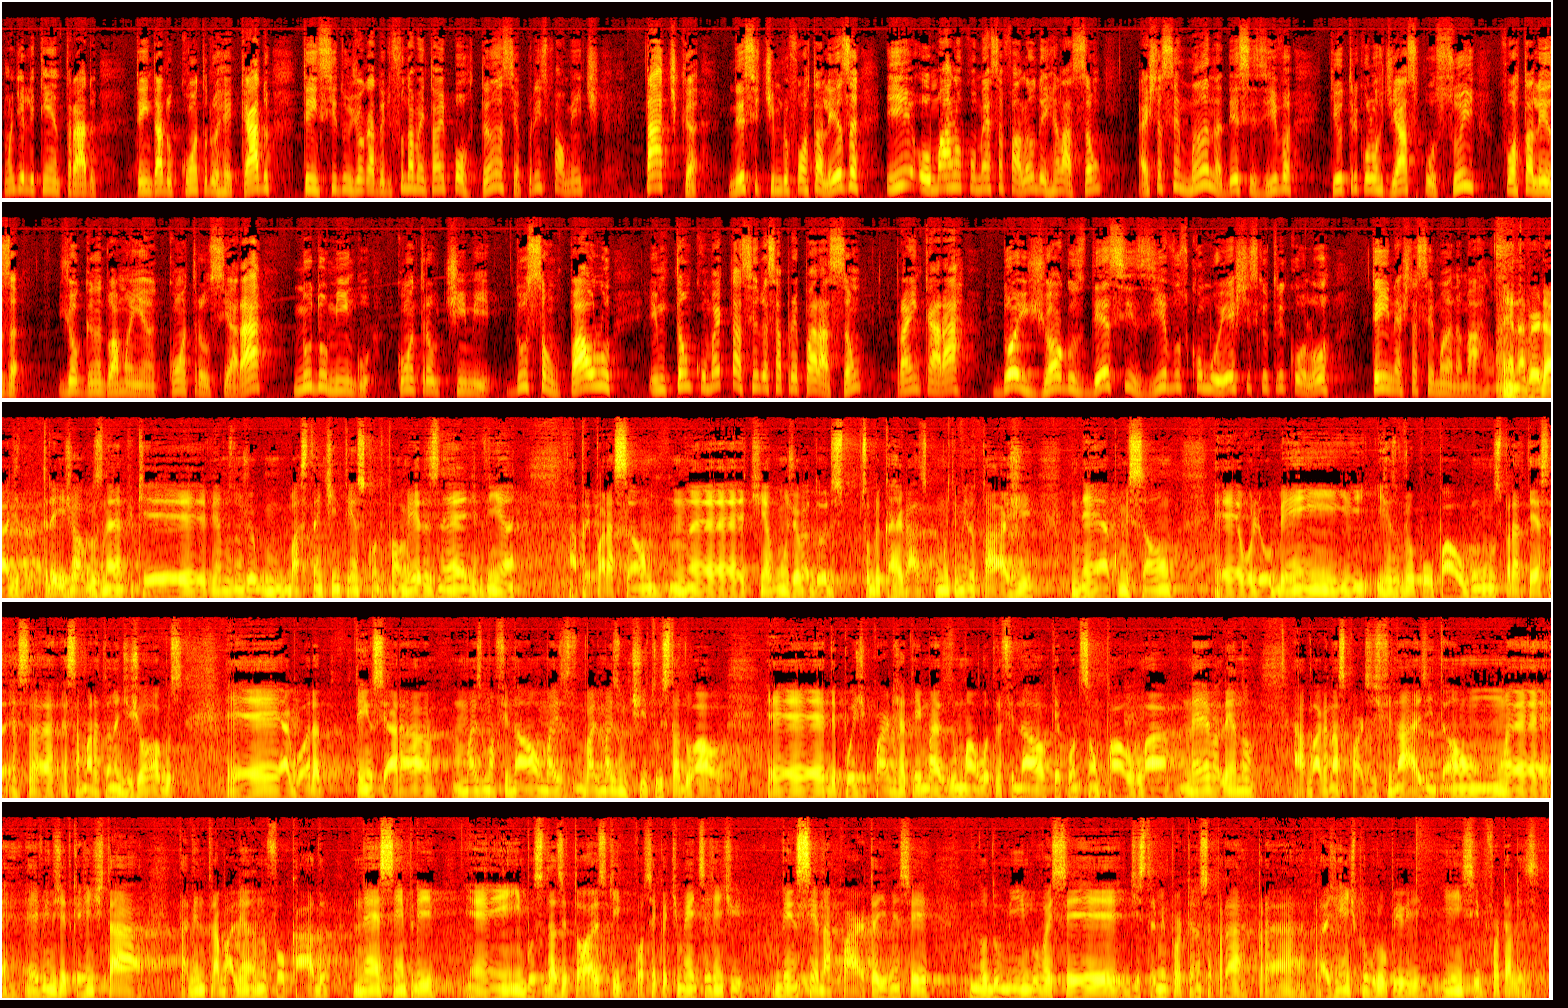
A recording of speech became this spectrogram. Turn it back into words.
onde ele tem entrado, tem dado conta do recado, tem sido um jogador de fundamental importância, principalmente tática, nesse time do Fortaleza. E o Marlon começa falando em relação a esta semana decisiva que o Tricolor de Aço possui. Fortaleza jogando amanhã contra o Ceará, no domingo contra o time do São Paulo. Então, como é que está sendo essa preparação para encarar dois jogos decisivos como estes que o Tricolor tem nesta semana, Marlon? É, na verdade, três jogos, né? Porque viemos num jogo bastante intenso contra o Palmeiras, né? Vinha a preparação, né? tinha alguns jogadores sobrecarregados com muita minutagem, né? A comissão é, olhou bem e, e resolveu poupar alguns para ter essa, essa, essa maratona de jogos. É, agora tem o Ceará, mais uma final, mais, vale mais um título estadual. É, depois de quarta já tem mais uma outra final que é contra São Paulo lá, né, valendo a vaga nas quartas de finais. Então é, é vindo do jeito que a gente está tá vindo trabalhando, focado, né, sempre é, em busca das vitórias, que consequentemente se a gente vencer na quarta e vencer no domingo vai ser de extrema importância para a gente, para o grupo e, e em si para Fortaleza.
